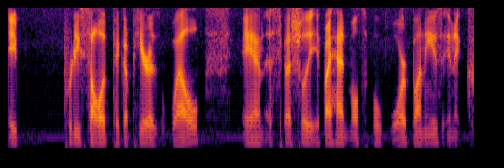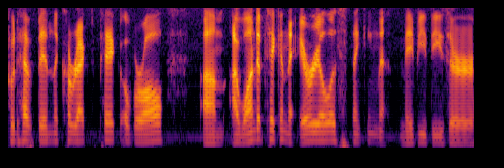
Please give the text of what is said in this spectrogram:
a pretty solid pickup here as well. And especially if I had multiple war bunnies and it could have been the correct pick overall. Um, I wound up taking the aerialist thinking that maybe these are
